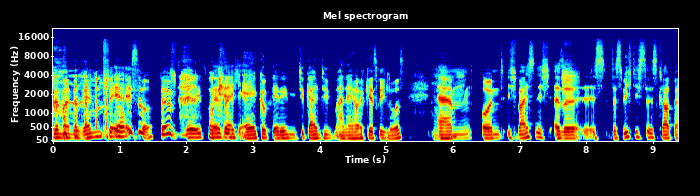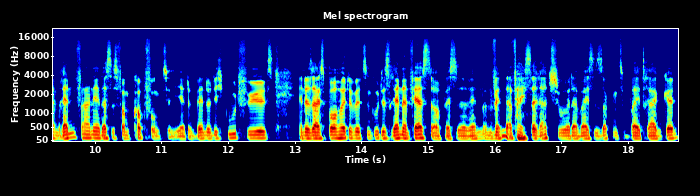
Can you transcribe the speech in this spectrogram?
wenn man Rennen fährt, ist so. Da, da okay. ich, ey, guck dir den geilen Typen an, ey, heute geht's richtig los. Mhm. Ähm, und ich weiß nicht, also ist, das Wichtigste ist gerade beim Rennenfahren ja, dass es vom Kopf funktioniert. Und wenn du dich gut fühlst, wenn du sagst, boah, heute wird's ein gutes Rennen, dann fährst fährst du auch bessere Rennen. Und wenn da weiße Radschuhe oder weiße Socken zu beitragen können,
